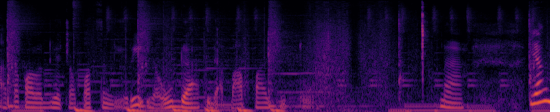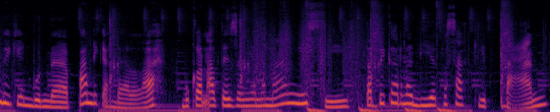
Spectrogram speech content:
Atau kalau dia copot sendiri ya udah tidak apa-apa gitu. Nah yang bikin bunda panik adalah bukan Altezanya menangis sih, tapi karena dia kesakitan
